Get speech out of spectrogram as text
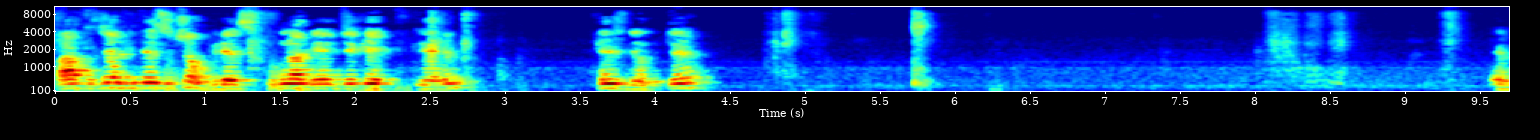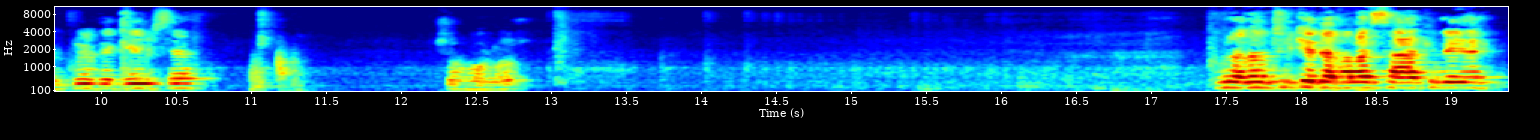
Patlıcan videsi çok. Biraz bunlar önceki ettiklerim. Tez döktü. Öbürleri de gelirse çok olur. Buradan Türkiye'de kalan sakineye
